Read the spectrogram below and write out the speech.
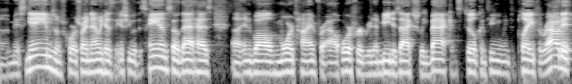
uh, miss games. And of course, right now he has the issue with his hand, so that has uh, involved more time for Al Horford. But Embiid is actually back and still continuing to play throughout it.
